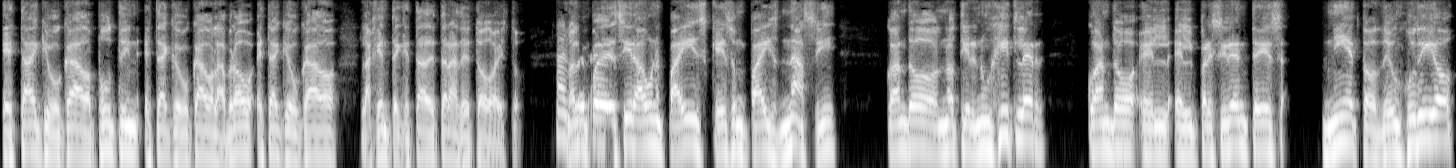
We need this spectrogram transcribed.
está equivocado Putin, está equivocado Lavrov, está equivocado la gente que está detrás de todo esto. No le puede decir a un país que es un país nazi cuando no tienen un Hitler, cuando el, el presidente es nieto de un judío.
